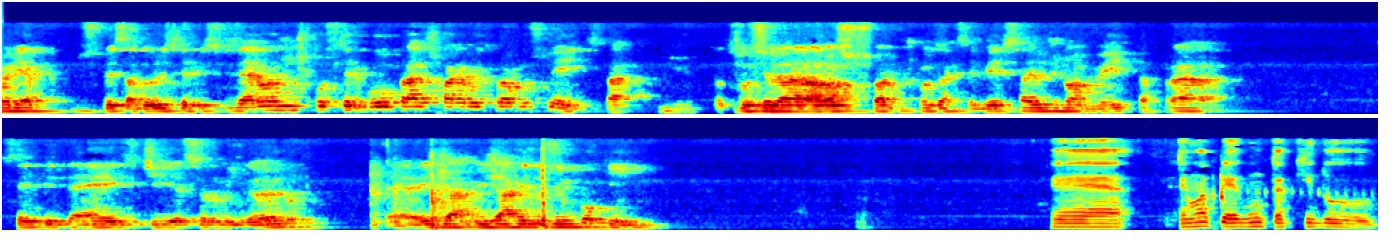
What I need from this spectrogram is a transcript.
maioria dos prestadores de serviços fizeram, a gente postergou o prazo de pagamento para alguns clientes, tá? Uhum. Então, se você olhar o nosso histórico de contas a receber, saiu de 90 para 110 dias, se eu não me engano. é, e, já, e já reduziu um pouquinho. É, tem uma pergunta aqui do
